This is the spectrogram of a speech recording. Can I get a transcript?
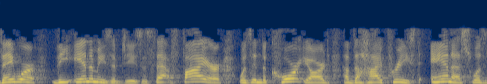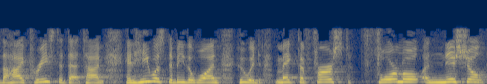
They were the enemies of Jesus. That fire was in the courtyard of the high priest. Annas was the high priest at that time, and he was to be the one who would make the first formal initial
